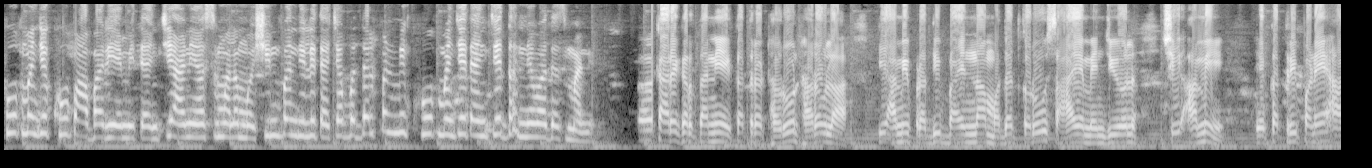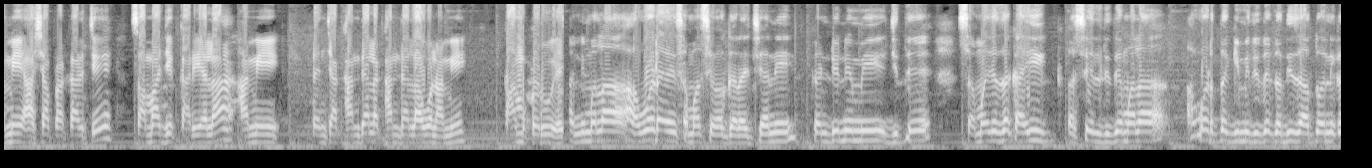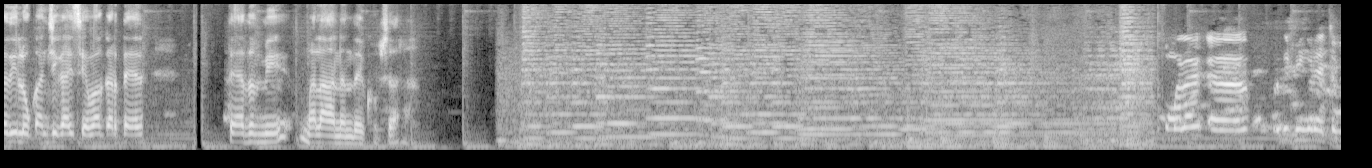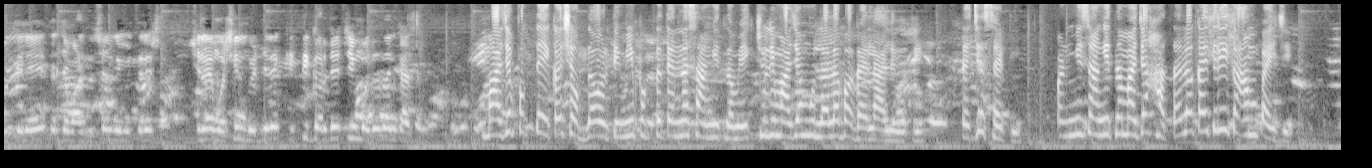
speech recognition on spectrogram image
खूप म्हणजे खूप आभारी आहे मी त्यांची आणि असं मला मशीन पण दिली. त्याच्याबद्दल पण मी खूप म्हणजे त्यांचे धन्यवादच माने कार्यकर्त्यांनी एकत्र ठरवून ठरवला की आम्ही प्रदीपबाईंना मदत करू सहाय्यम एन जी शी आम्ही एकत्रितपणे आम्ही अशा प्रकारचे सामाजिक कार्याला आम्ही त्यांच्या खांद्याला खांदा लावून आम्ही काम करू. आणि मला आवड आहे समाजसेवा करायची आणि कंटिन्यू मी जिथे समाजाचं काही असेल तिथे मला आवडतं की मी तिथे कधी जातो आणि कधी लोकांची काही सेवा करता येईल. त्यातच मी मला आनंद आहे खूप सारा. तुम्हाला अं, प्रदीप भिंगड यांच्या वतीने त्यांच्या वाढदिवसाच्या निमित्ताने शिलाई मशीन भेटलेली आहे. किती गरजेची मदत आणि काय सांगा माझ्या फक्त एका शब्दावरती मी फक्त त्यांना सांगितलं ऍक्च्युली माझ्या मुलाला बघायला आले होते त्याच्यासाठी. पण मी सांगितलं माझ्या हाताला काहीतरी काम पाहिजे.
